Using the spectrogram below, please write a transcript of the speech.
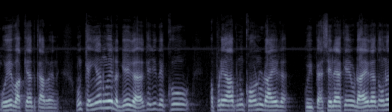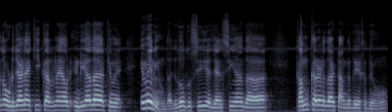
ਉਹ ਇਹ ਵਾਕਿਆਤ ਕਰ ਰਹੇ ਨੇ। ਹੁਣ ਕਈਆਂ ਨੂੰ ਇਹ ਲੱਗੇਗਾ ਕਿ ਜੀ ਦੇਖੋ, ਆਪਣੇ ਆਪ ਨੂੰ ਕੌਣ ਉਡਾਏਗਾ? ਕੋਈ ਪੈਸੇ ਲੈ ਕੇ ਉਡਾਏਗਾ ਤਾਂ ਉਹਨੇ ਤਾਂ ਉੱਡ ਜਾਣਾ, ਕੀ ਕਰਨਾ ਹੈ? ਔਰ ਇੰਡੀਆ ਦਾ ਕਿਵੇਂ? ਇਵੇਂ ਨਹੀਂ ਹੁੰਦਾ। ਜਦੋਂ ਤੁਸੀਂ ਏਜੰਸੀਆਂ ਦਾ ਕੰਮ ਕਰਨ ਦਾ ਢੰਗ ਦੇਖਦੇ ਹੋ,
